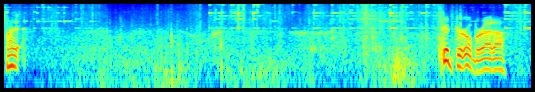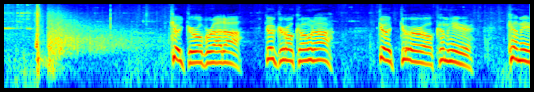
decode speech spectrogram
Find it. Good girl, Beretta. Good girl, Beretta. Good girl, Kona. Good girl. Come here. Come here.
